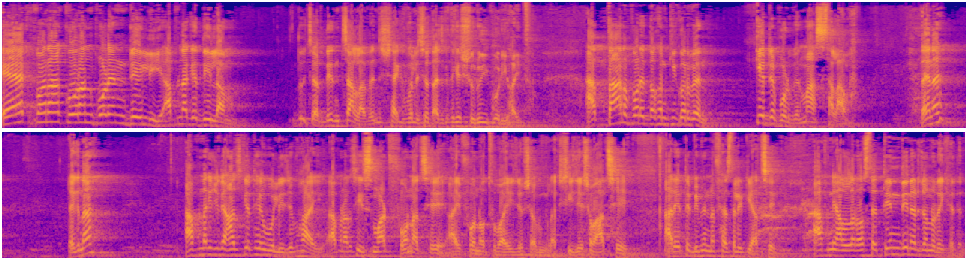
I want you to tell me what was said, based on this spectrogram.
এক পারা কোরআন পড়েন ডেইলি, আপনাকে দিলাম। দু চার দিন চালাবেন, শেখ বলেছে আজকে থেকে শুরুই করি হয়তো। আর তারপরে তখন কি করবেন? কেটে পড়বেন, মাস সালামা। তাই না? ঠিক না? আপনাকে যদি আজকে থেকে বলি যে, ভাই, আপনার কাছে স্মার্টফোন আছে আইফোন অথবা এই যে সব গ্যালাক্সি যেসব আছে, আর এতে বিভিন্ন ফ্যাসিলিটি আছে, আপনি আল্লাহর রাস্তায় তিন দিনের জন্য রেখে দেন।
